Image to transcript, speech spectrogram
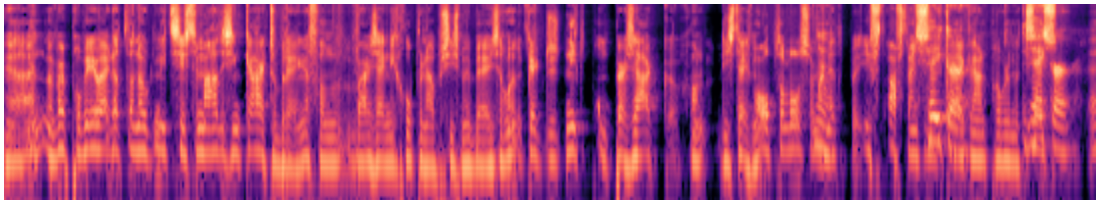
Ja, en, maar proberen wij dat dan ook niet systematisch in kaart te brengen? Van waar zijn die groepen nou precies mee bezig? Want Kijk, dus niet om per zaak gewoon die steeds maar op te lossen, maar Ja. net op een iets afstandje Zeker. kijken naar de problematiek. Zeker. Eh,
